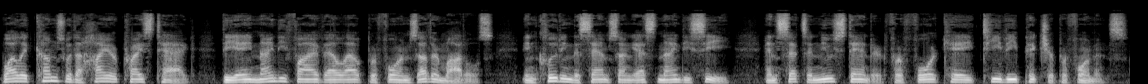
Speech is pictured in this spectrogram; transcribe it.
While it comes with a higher price tag, the A95L outperforms other models, including the Samsung S90C, and sets a new standard for 4K TV picture performance.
